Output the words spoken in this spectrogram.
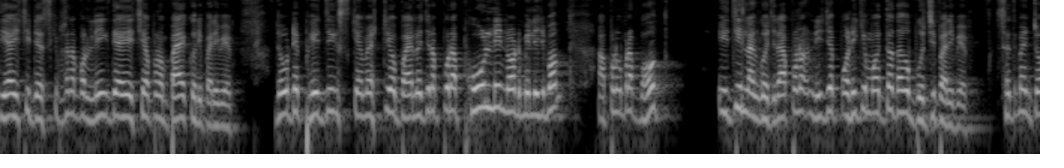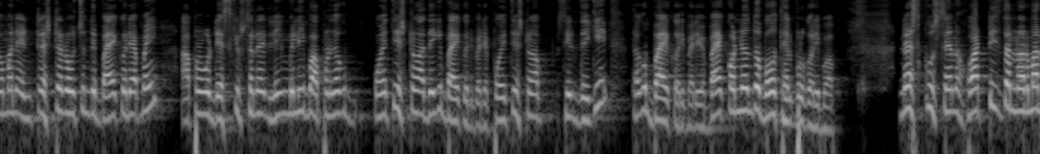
ଦିଆଯାଇଛି ଡେସ୍କ୍ରିପ୍ସନ୍ ଆପଣ ଲିଙ୍କ୍ ଦିଆଯାଇଛି ଆପଣ ବାଏ କରିପାରିବେ ଯେଉଁଠି ଫିଜିକ୍ସ କେମିଷ୍ଟ୍ରି ଓ ବାୟୋଲୋଜିର ପୁରା ଫୁଲ୍ଲି ନୋଟ୍ ମିଳିଯିବ ଆପଣଙ୍କୁ ପୁରା ବହୁତ ଇଜି ଲାଙ୍ଗୁଏଜରେ ଆପଣ ନିଜେ ପଢ଼ିକି ମଧ୍ୟ ତାକୁ ବୁଝିପାରିବେ ସେଥିପାଇଁ ଯେଉଁମାନେ ଇଣ୍ଟରେଷ୍ଟେଡ୍ ରହୁଛନ୍ତି ବାଏ କରିବା ପାଇଁ ଆପଣଙ୍କୁ ଡେସ୍କ୍ରିପ୍ସନ୍ରେ ଲିଙ୍କ୍ ମିଳିବ ଆପଣ ତାକୁ ପଇଁତିରିଶ ଟଙ୍କା ଦେଇକି ବାଏ କରିପାରିବେ ପଇଁତିରିଶ ଟଙ୍କା ସିଟ୍ ଦେଇକି ତାକୁ ବାଏ କରିପାରିବେ ବାଏ କରିନିଅନ୍ତୁ ବହୁତ ହେଲ୍ପଫୁଲ୍ କରିବ next question what is the normal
